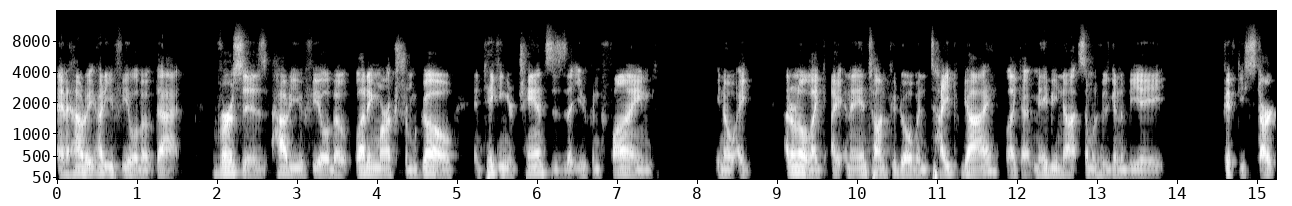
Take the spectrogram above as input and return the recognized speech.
And how do how do you feel about that? Versus how do you feel about letting Markstrom go and taking your chances that you can find, you know, a I don't know, like an Anton Khudobin type guy, like a, maybe not someone who's going to be a 50 start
